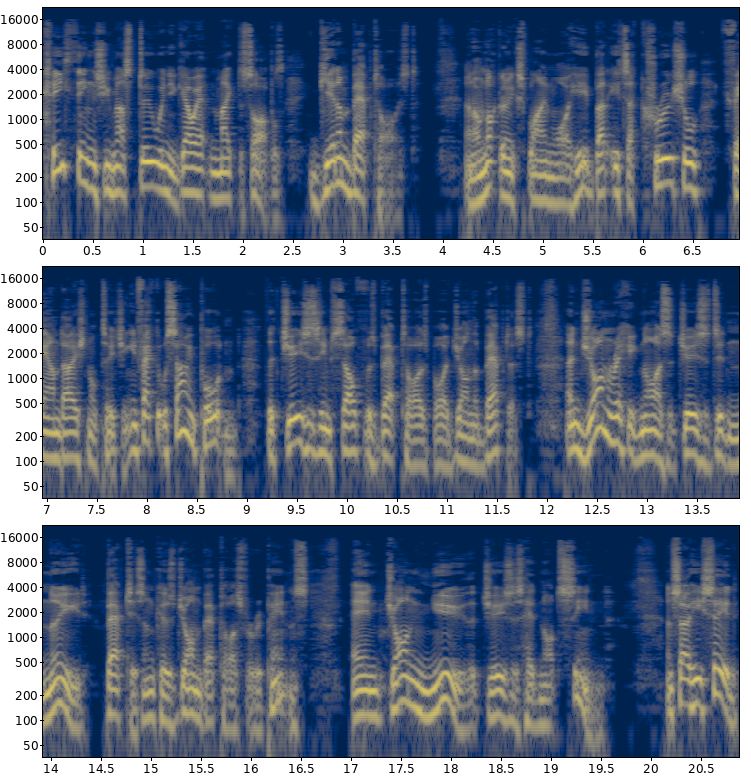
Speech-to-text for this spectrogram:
key things you must do when you go out and make disciples. Get them baptized. And I'm not going to explain why here, but it's a crucial foundational teaching. In fact, it was so important that Jesus himself was baptized by John the Baptist. And John recognized that Jesus didn't need baptism because John baptized for repentance. And John knew that Jesus had not sinned. And so he said,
